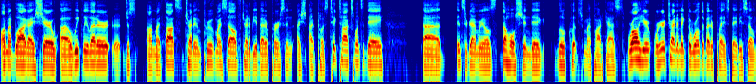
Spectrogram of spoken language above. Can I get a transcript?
on my blog. I share a weekly letter uh, just on my thoughts, try to improve myself, try to be a better person. I, sh- I post TikToks once a day, uh, Instagram reels, the whole shindig little clips from my podcast. We're all here. We're here trying to make the world a better place, baby. So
